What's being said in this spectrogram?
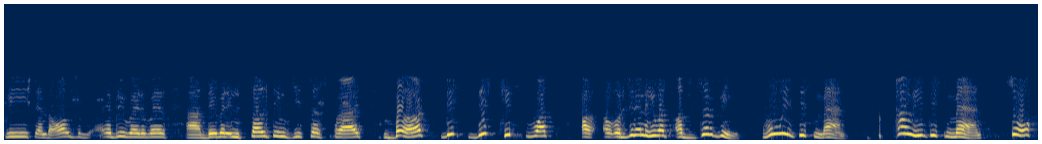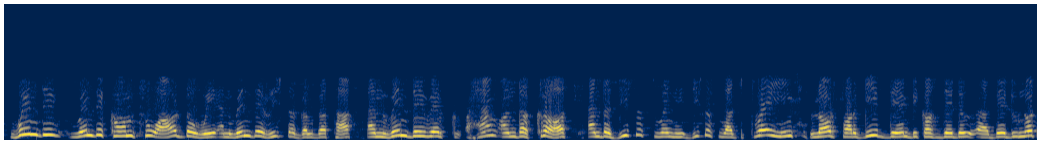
priest and all the, everywhere were uh, they were insulting Jesus Christ. But this this thief was uh, originally he was observing who is this man? How is this man so when they when they come throughout the way and when they reach the Golgotha and when they were hung on the cross and the Jesus when he, Jesus was praying, Lord forgive them because they do uh, they do not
